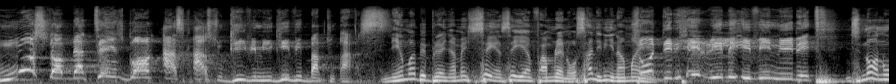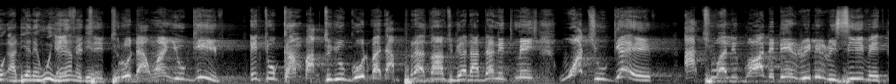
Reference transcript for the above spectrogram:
Most of the things God asks us to give him he give it back to us. Bebree a nyame hyɛ yɛn sɛ yɛmfa mmerɛ no ɔsa de ne nyinaa ma so did he really even need it? Nti na ɔno adeɛ no ho If no it deɛ. is true that when you give, it will come back to you good, pressed down together, then it means what you gave, actually, God didn't really receive it,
